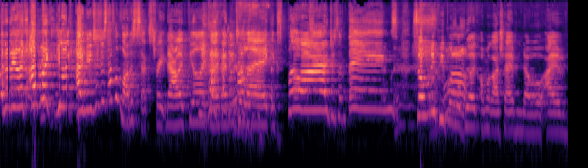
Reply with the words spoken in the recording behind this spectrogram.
I know you're like I'm like you're like I need to just have a lot of sex right now. I feel like like I need to like explore, do some things. So many people will be like, "Oh my gosh, I have no, I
